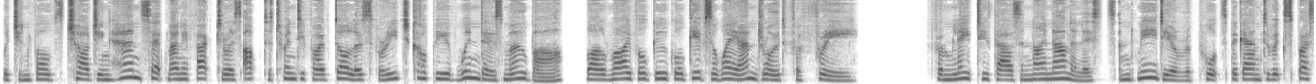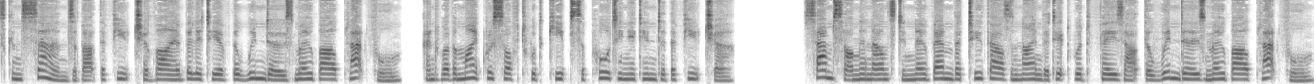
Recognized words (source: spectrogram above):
which involves charging handset manufacturers up to $25 for each copy of Windows Mobile, while rival Google gives away Android for free. From late 2009 analysts and media reports began to express concerns about the future viability of the Windows Mobile platform, and whether Microsoft would keep supporting it into the future. Samsung announced in November 2009 that it would phase out the Windows Mobile platform,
